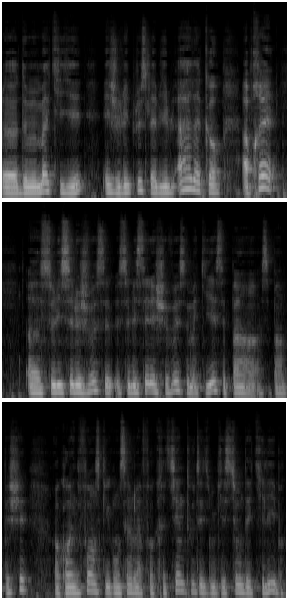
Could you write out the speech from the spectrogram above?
de me maquiller et je lis plus la Bible. Ah d'accord. Après, euh, se lisser les cheveux, se lisser les cheveux et se maquiller, c'est pas c'est pas un péché. Encore une fois, en ce qui concerne la foi chrétienne, tout est une question d'équilibre.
